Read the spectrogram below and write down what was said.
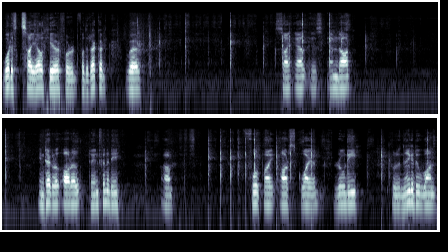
what is psi l here for for the record where psi l is m dot integral RL to infinity um, 4 pi r squared rho d to the negative 1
